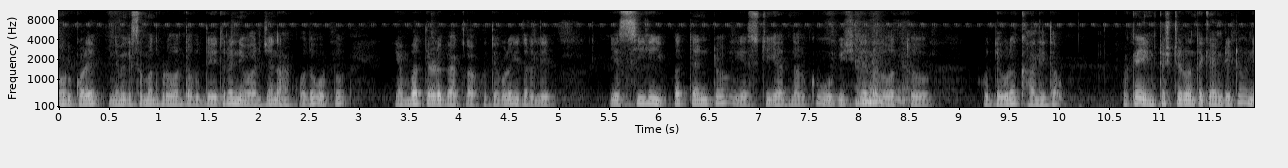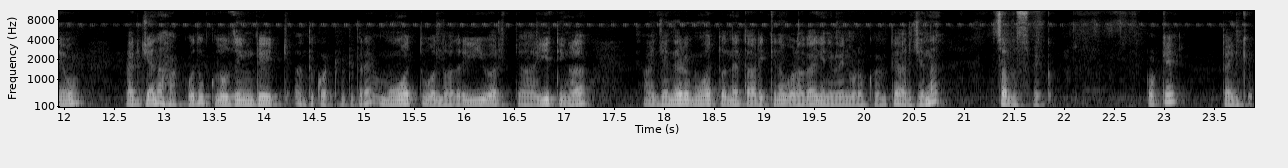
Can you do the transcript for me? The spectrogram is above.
ನೋಡ್ಕೊಳ್ಳಿ. ನಿಮಗೆ ಸಂಬಂಧಪಡುವಂಥ ಹುದ್ದೆ ಇದ್ದರೆ ನೀವು ಅರ್ಜಿಯನ್ನು ಹಾಕ್ಬೋದು. ಒಟ್ಟು ಎಂಬತ್ತೆರಡು ಬ್ಯಾಕ್ಲಾಗ್ ಹುದ್ದೆಗಳು. ಇದರಲ್ಲಿ ಎಸ್ ಸಿಗೆ ಇಪ್ಪತ್ತೆಂಟು ಎಸ್ ಟಿ ಹದಿನಾಲ್ಕು ಒ ಬಿ ಸಿಗೆ ನಲವತ್ತು ಹುದ್ದೆಗಳು ಖಾಲಿ ಇದಾವೆ. ಓಕೆ, ಇಂಟ್ರೆಸ್ಟ್ ಇರುವಂಥ ಕ್ಯಾಂಡಿಡೇಟು ನೀವು ಅರ್ಜಿಯನ್ನು ಹಾಕ್ಬೋದು. ಕ್ಲೋಸಿಂಗ್ ಡೇಟ್ ಅಂತ ಕೊಟ್ಬಿಟ್ಟಿದ್ದಾರೆ. ಮೂವತ್ತು ಒಂದು ಅಂದರೆ ಈ ವರ್ಷ ಈ ತಿಂಗಳ ಜನವರಿ ಮೂವತ್ತೊಂದನೇ ತಾರೀಕಿನ ಒಳಗಾಗಿ ನೀವೇನು ಮಾಡಬೇಕಾಗುತ್ತೆ? ಅರ್ಜಿಯನ್ನು ಸಲ್ಲಿಸಬೇಕು. Okay, thank you.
